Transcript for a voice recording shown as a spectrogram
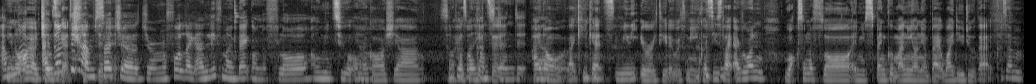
I'm you know, not, all your I don't get think I'm such a germaphobe. Like I leave my bag on the floor. Oh, me too. Oh my gosh, yeah. Some my people husband can't stand it, I yeah. know. Like he gets really irritated with me because he's like, everyone walks on the floor and you spend good money on your bag. Why do you do that? Because I'm.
